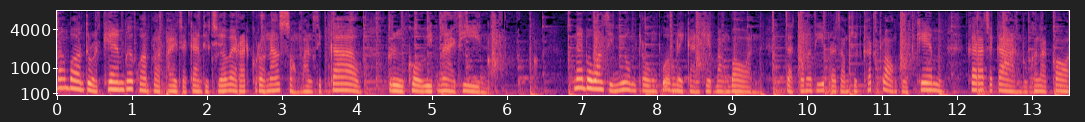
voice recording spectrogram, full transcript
บางบอนตรวจเข้มเพื่อความปลอดภัยจากการติดเชื้อไวรัสโคโรนา 2019 หรือโควิด -19 นายบวรศิลนิยมตรงผู้อำนวยการเขตบางบอนจัดเจ้าหน้าที่ประจำจุดคัดกรองตรวจเข้ม ข้าราชการ บุคลากร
